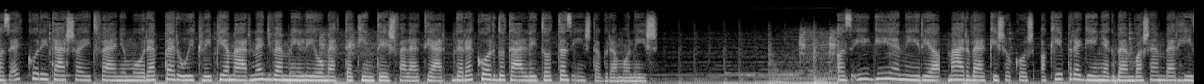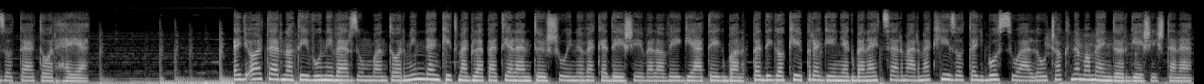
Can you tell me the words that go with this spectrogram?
az egykori társait felnyomó rapper új klipje már 40 millió megtekintés felett jár, de rekordot állított az Instagramon is. Az IGN írja, Marvel kisokos, a képregényekben vasember hízott el Thor helyett. Egy alternatív univerzumban Thor mindenkit meglepett jelentős súly növekedésével a végjátékban, pedig a képregényekben egyszer már meghízott egy bosszúálló csak nem a mennydörgés istene.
